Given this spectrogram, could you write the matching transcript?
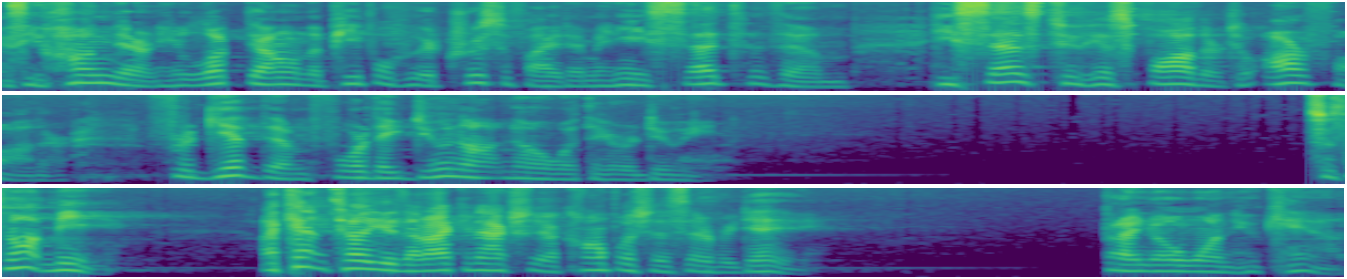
As he hung there and he looked down on the people who had crucified him, and he said to them, he says to his Father, to our Father, Forgive them, for they do not know what they are doing. So it's not me. I can't tell you that I can actually accomplish this every day, but I know one who can.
